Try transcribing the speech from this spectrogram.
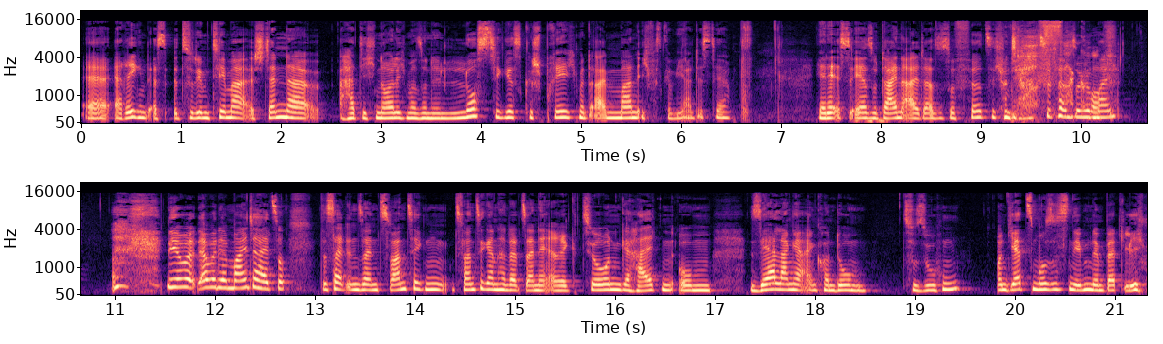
äh, erregend ist. Zu dem Thema Ständer hatte ich neulich mal so ein lustiges Gespräch mit einem Mann. Ich weiß gar nicht, wie alt ist der? Ja, der ist eher so dein Alter, also so 40 und der hat oh, dann so gemeint. Nee, aber, aber der meinte halt so, dass halt in seinen 20ern, 20ern hat er seine Erektion gehalten, um sehr lange ein Kondom zu suchen. Und jetzt muss es neben dem Bett liegen.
